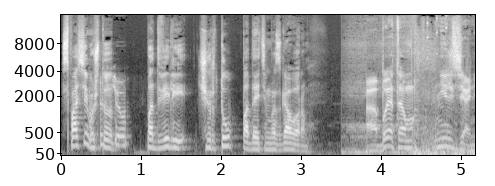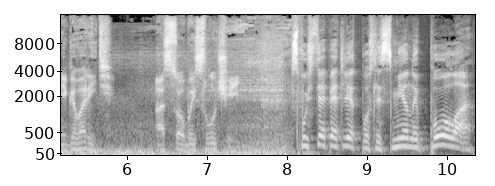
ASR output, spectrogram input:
Спасибо, Вот что всё. подвели черту под этим разговором. Об этом нельзя не говорить. Особый случай. Спустя пять лет после смены пола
